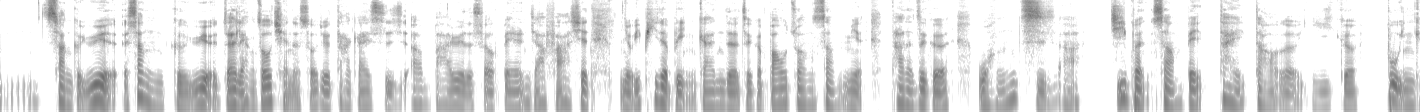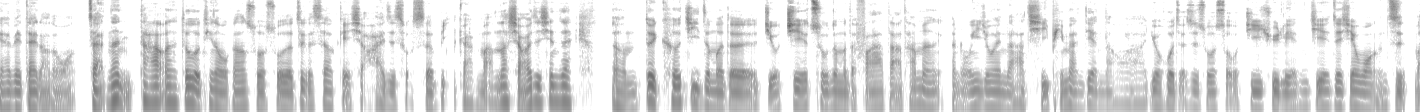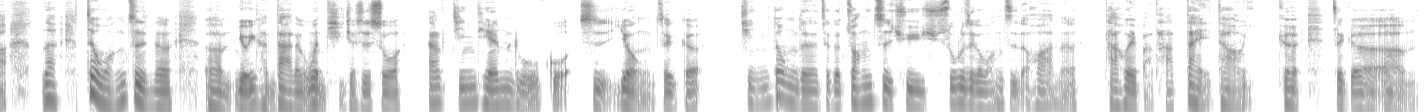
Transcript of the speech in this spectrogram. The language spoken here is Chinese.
上个月上个月在两周前的时候，就大概是啊八月的时候，被人家发现有一批的饼干的这个包装上面，它的这个网址啊，基本上被带到了一个。不应该被带到的网站。那你大家都有听到我刚刚所说的，这个是要给小孩子所吃的饼干嘛？那小孩子现在，嗯，对科技这么的有接触，那么的发达，他们很容易就会拿起平板电脑啊，又或者是说手机去连接这些网址嘛。那这网址呢，嗯，有一个很大的问题，就是说，他今天如果是用这个行动的这个装置去输入这个网址的话呢，他会把它带到一个这个嗯。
